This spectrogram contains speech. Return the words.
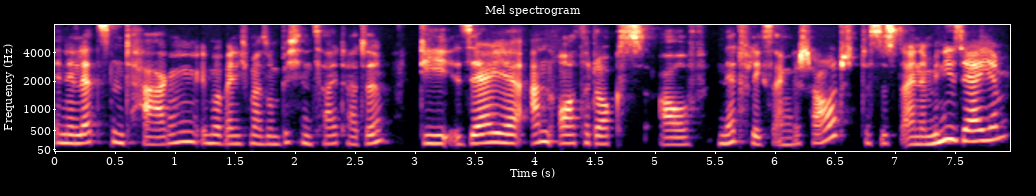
in den letzten Tagen, immer wenn ich mal so ein bisschen Zeit hatte, die Serie Unorthodox auf Netflix angeschaut. Das ist eine Miniserie,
